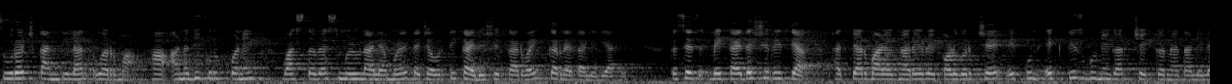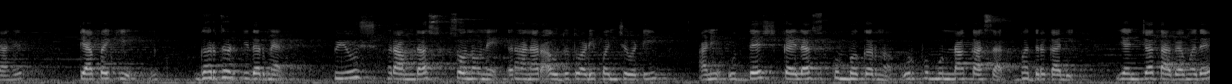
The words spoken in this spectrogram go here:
सूरज कांतीलाल वर्मा हा अनधिकृतपणे वास्तव्यास मिळून आल्यामुळे त्याच्यावरती कायदेशीर कारवाई करण्यात आलेली आहे. तसेच बेकायदेशीररित्या हत्यार बाळगणारे रेकॉर्डवरचे एकूण एकतीस गुन्हेगार चेक करण्यात आलेले आहेत. त्यापैकी घरझडती दरम्यान पियुष रामदास सोनवणे राहणार अवधूतवाडी पंचवटी आणि उद्देश कैलास कुंभकर्ण उर्फ मुन्ना कासार भद्रकाली यांच्या ताब्यामध्ये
